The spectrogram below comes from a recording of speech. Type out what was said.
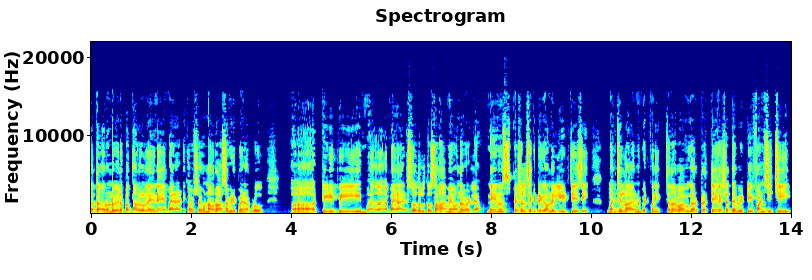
గత రెండు వేల పద్నాలుగులో నేనే మైనారిటీ కమిషనర్గా ఉన్నాం. రాష్ట్రం విడిపోయినప్పుడు టీడీపీ మైనారిటీ సోదరులతో సహా మేమందరం వెళ్ళాము. నేను స్పెషల్ సెక్రటరీగా ఉండి లీడ్ చేసి మంచి లాయర్ను పెట్టుకుని చంద్రబాబు గారు ప్రత్యేక శ్రద్ధ పెట్టి ఫండ్స్ ఇచ్చి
